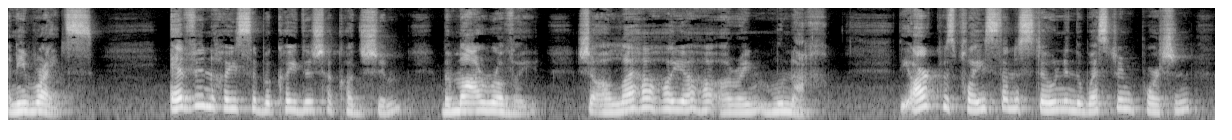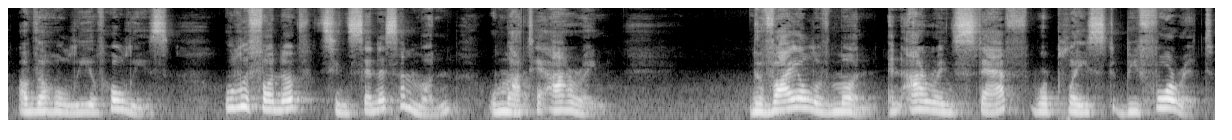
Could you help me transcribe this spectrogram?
and he writes, Evin hoise b'kodesh hakodshim b'ma'aravai she'aleha hoya ha'arein munach. The ark was placed on a stone in the western portion of the Holy of Holies. Ulefonov tzinsenes hamon umate aharein. The vial of mun and Aaron's staff were placed before it.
